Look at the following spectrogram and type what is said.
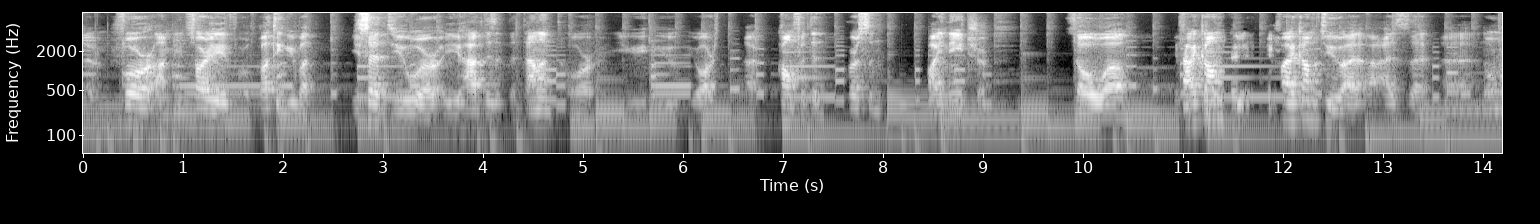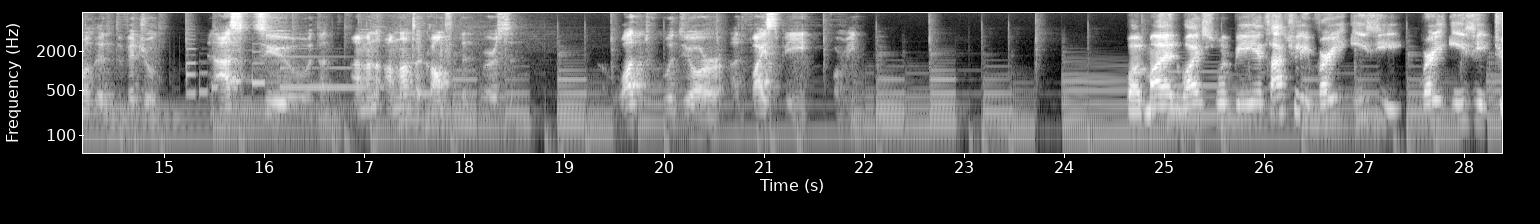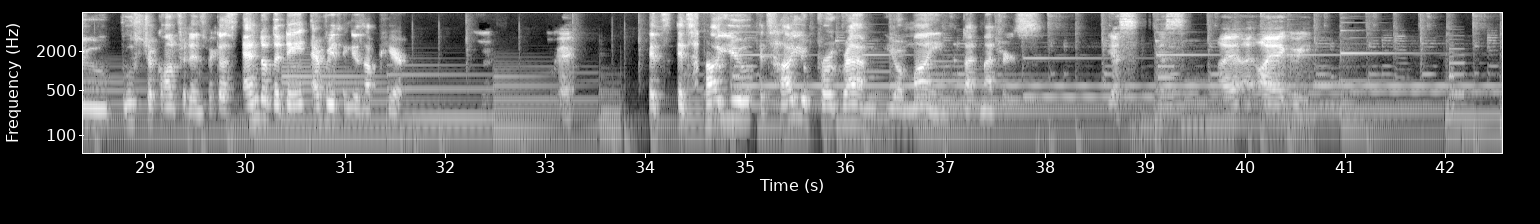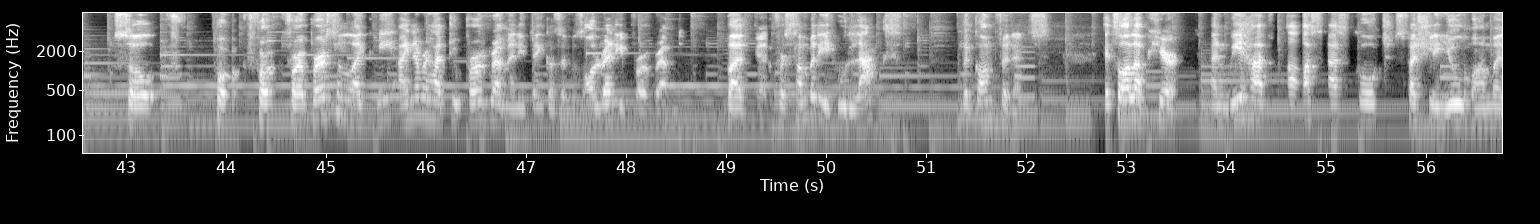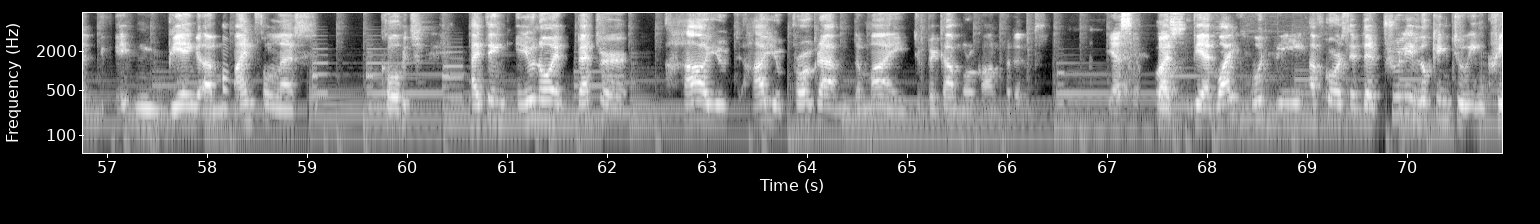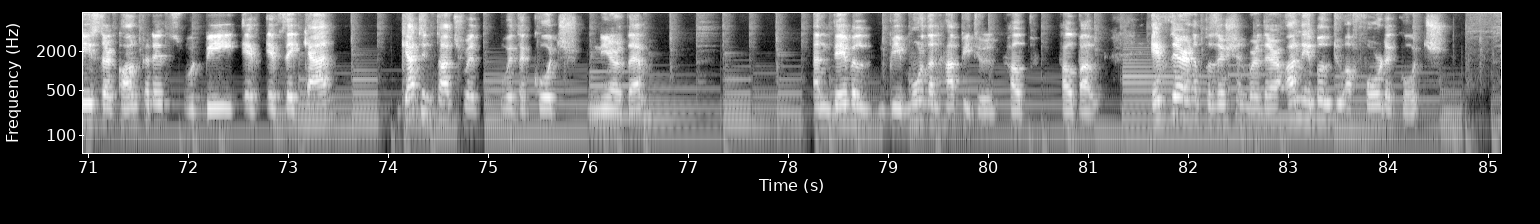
uh, before. I mean, sorry for cutting you, but you said you were you have the, the talent or you, you you are a confident person by nature. So um, if I come to, if I come to you uh, as a, a normal individual and ask you that I'm an, I'm not a confident person what would your advice be Well, my advice would be it's actually very easy, very easy to boost your confidence because end of the day, everything is up here. Mm. Okay. It's it's how you it's how you program your mind that matters. Yes, yes. I, I, I agree. So for, for for a person like me, I never had to program anything because it was already programmed. But Yeah. for somebody who lacks the confidence, it's all up here. And we have us as coach, especially you, Mohammed, being a mindfulness coach. I think you know it better how you how you program the mind to become more confident. Yes, of But the advice would be, of course, if they're truly looking to increase their confidence, would be if, if they can, get in touch with with a coach near them, and they will be more than happy to help help out. If they're in a position where they're unable to afford a coach,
